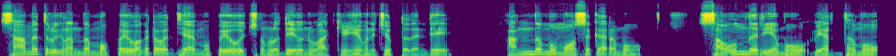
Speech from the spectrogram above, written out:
సామెతల గ్రంథం ముప్పై ఒకటో అధ్యాయం ముప్పై వచనంలో దేవుని వాక్యం ఏమని చెప్తుందంటే అందము మోసకరము సౌందర్యము వ్యర్థము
